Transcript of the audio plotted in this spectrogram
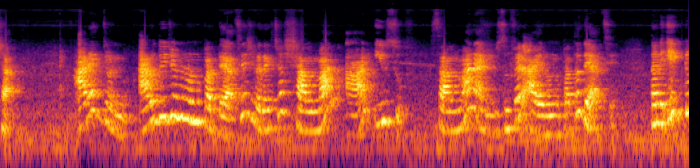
সাত। আরেকজন, আরও দুইজনের অনুপাত দেয়া আছে, সেটা দেখছ, সালমান আর ইউসুফ। সালমান আর ইউসুফের আয়ের অনুপাতও দেয়া আছে। তাহলে একটু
